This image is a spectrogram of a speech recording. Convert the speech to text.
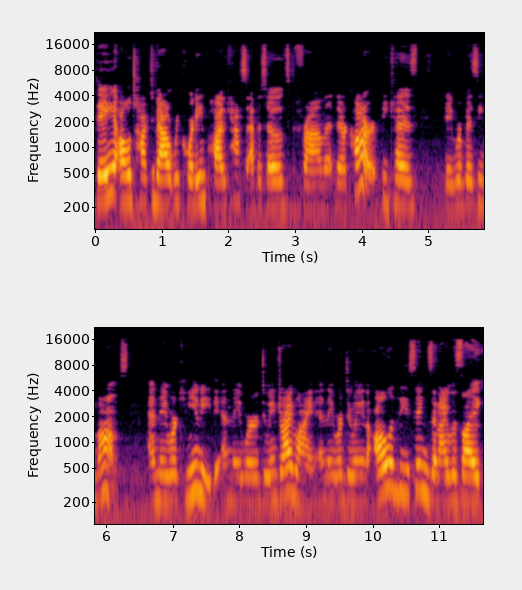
they all talked about recording podcast episodes from their car because they were busy moms and they were community and they were doing driveline and they were doing all of these things and I was like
